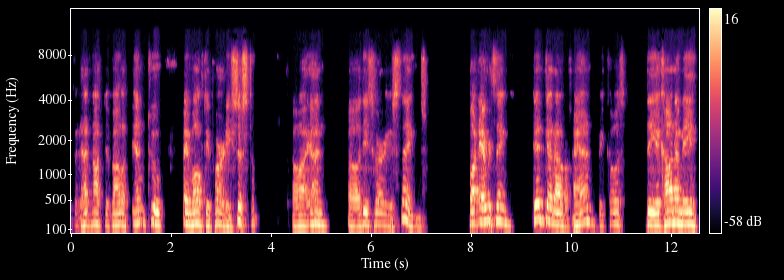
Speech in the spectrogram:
if it had not developed, into a multi party system. and uh, these various things. But everything did get out of hand because the economy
